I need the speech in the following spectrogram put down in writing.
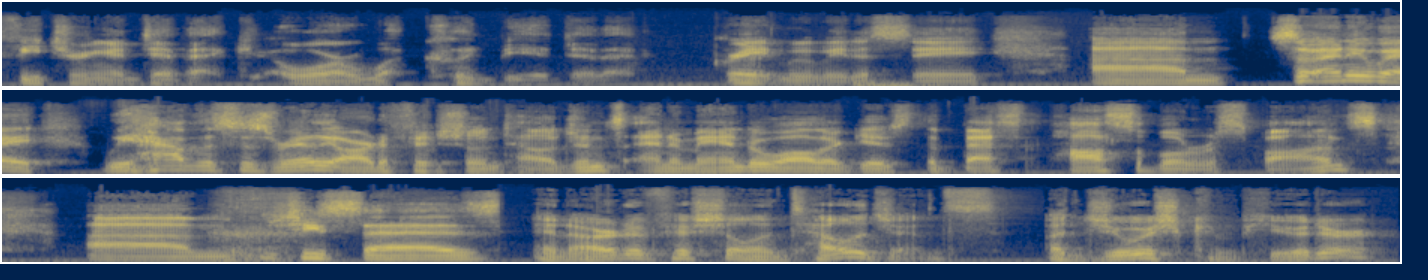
featuring a Dybbuk or what could be a Dybbuk. Great movie to see. Um, so anyway, we have this Israeli artificial intelligence, and Amanda Waller gives the best possible response. Um, she says, An artificial intelligence, a Jewish computer.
